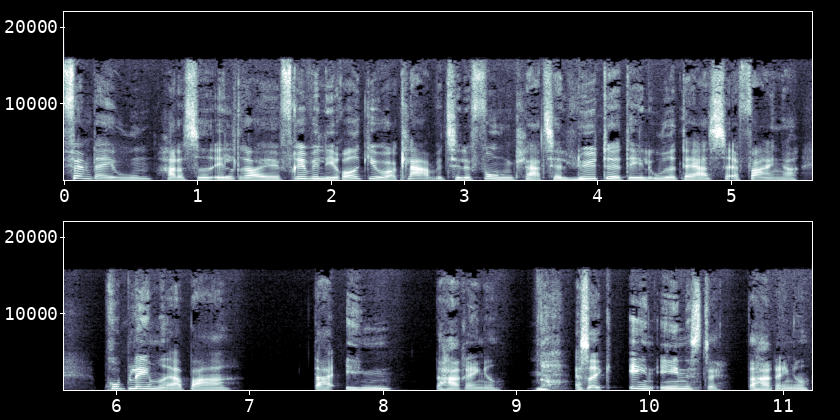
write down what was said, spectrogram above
Fem dage i ugen har der siddet ældre øh, frivillige rådgivere klar ved telefonen, klar til at lytte, dele ud af deres erfaringer. Problemet er bare, der er ingen, der har ringet. No. Altså ikke en eneste, der har ringet.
